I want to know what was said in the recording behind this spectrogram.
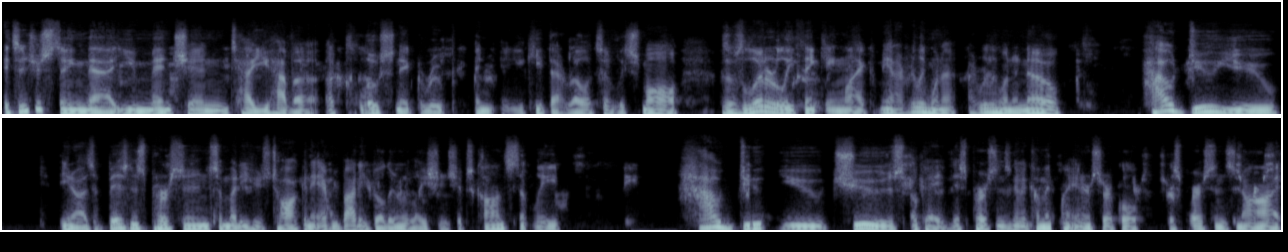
It's interesting that you mentioned how you have a, a close knit group and you keep that relatively small. Because I was literally thinking, like, man, I really want to, I really want to know how do you, you know, as a business person, somebody who's talking to everybody, building relationships constantly, how do you choose okay this person's going to come into my inner circle this person's not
